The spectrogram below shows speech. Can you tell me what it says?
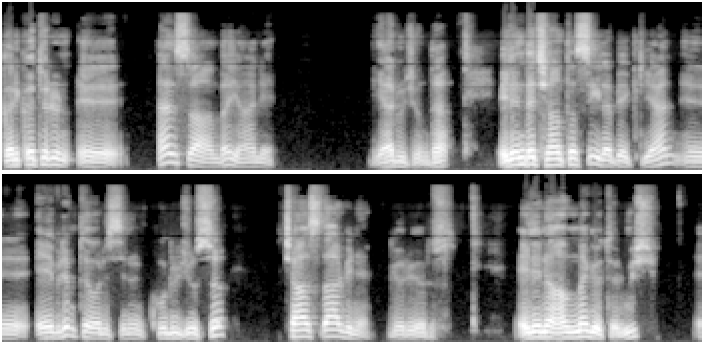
karikatürün e, en sağında yani diğer ucunda elinde çantasıyla bekleyen e, evrim teorisinin kurucusu Charles Darwin'i görüyoruz. Elini alnına götürmüş. E,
